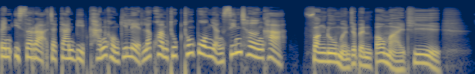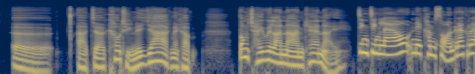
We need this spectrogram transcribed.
เป็นอิสระจากการบีบคั้นของกิเลสและความทุกข์ทั้งปวงอย่างสิ้นเชิงค่ะ ฟังดูเหมือนจะเป็นเป้าหมายที่ เอ่อ อาจจะเข้าถึงได้ยากนะครับ ต้องใช้เวลานานแค่ไหน จริง ๆ แล้วในคำสอนแร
